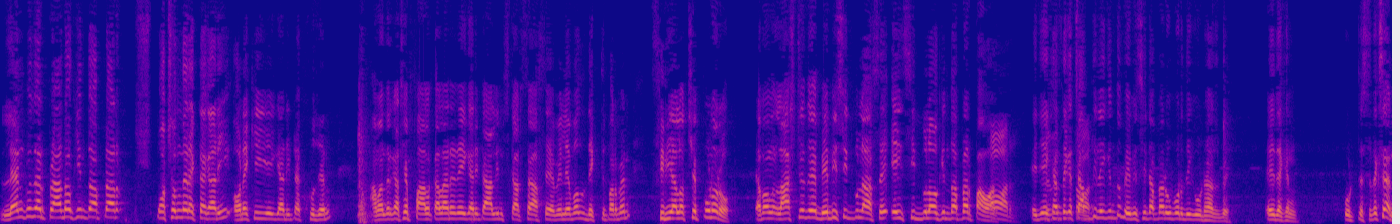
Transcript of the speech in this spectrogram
ল্যান্ড ক্রুজার প্রাডো কিন্তু আপনার পছন্দের একটা গাড়ি। অনেকেই এই গাড়িটা খুঁজেন। আমাদের কাছে পাল কালারের এই গাড়িটা আলিম স্কার্সে আছে অ্যাভেলেবল দেখতে পারবেন। সিরিয়াল হচ্ছে পনেরো। এবং লাস্টে যে বেবি সিটগুলো আছে এই সিট গুলাও কিন্তু আপনার পাওয়ার। এই যে এখান থেকে চাপ দিলে কিন্তু বেবি সিট আপনার উপর দিকে উঠে আসবে। এই দেখেন উঠতেছে। দেখছেন?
